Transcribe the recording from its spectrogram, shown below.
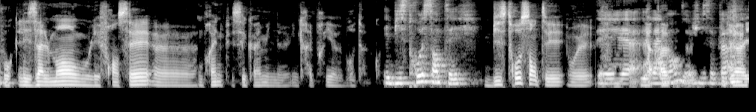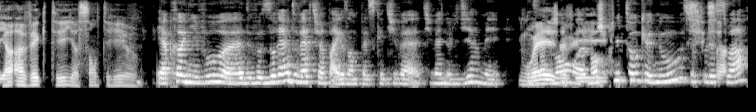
pour que les Allemands ou les Français euh, comprennent que c'est quand même une, une crêperie euh, bretonne. Quoi. Et bistrot santé. Bistrot santé, ouais. Et à l'allemande, je sais pas. Il y, a, il y, a, avec thé, il y a santé. Euh. Et après au niveau de vos horaires d'ouverture, par exemple, parce que tu vas, tu vas nous le dire, mais ouais, les Allemands euh, mangent plus tôt que nous, surtout le soir.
